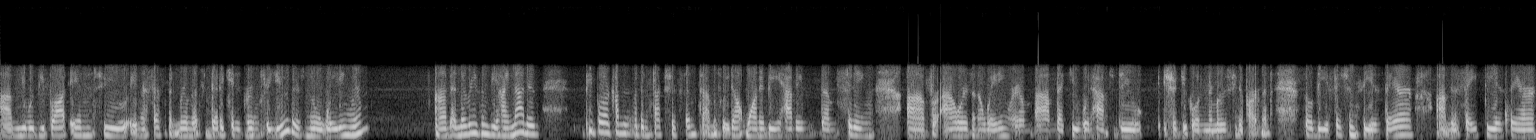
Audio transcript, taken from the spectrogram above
Um, you would be brought into an assessment room that's a dedicated room for you. There's no waiting room. Um, and the reason behind that is people are coming with infectious symptoms. We don't want to be having them sitting uh, for hours in a waiting room um, that you would have to do should you go to an emergency department. So the efficiency is there, um, the safety is there.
